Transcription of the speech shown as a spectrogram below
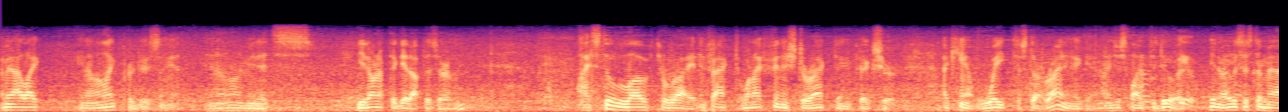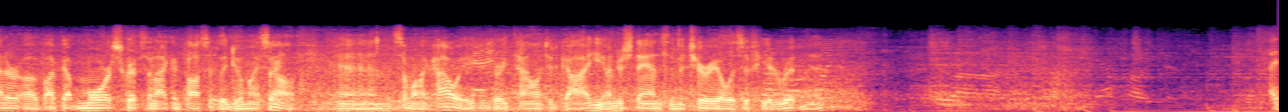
I mean, I like, you know, I like producing it. You know, I mean, it's, you don't have to get up as early. I still love to write. In fact, when I finish directing a picture, I can't wait to start writing again. I just like to do it. You know, it was just a matter of I've got more scripts than I can possibly do myself. And someone like Howie, he's a very talented guy. He understands the material as if he had written it. I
